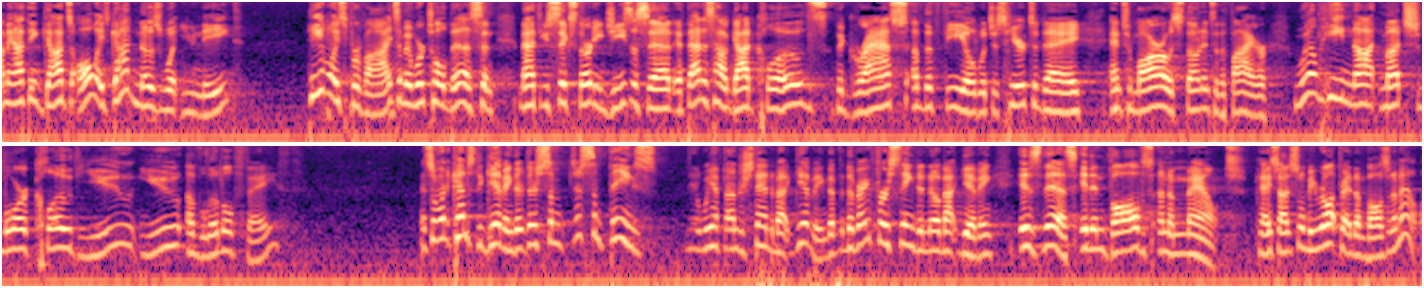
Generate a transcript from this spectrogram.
I mean, I think God's always, God knows what you need. He always provides. I mean, we're told this in Matthew 6:30. Jesus said, "If that is how God clothes the grass of the field, which is here today and tomorrow is thrown into the fire, will he not much more clothe you, you of little faith?" And so when it comes to giving, there, there's some just some things we have to understand about giving. The, the very first thing to know about giving is this it involves an amount. Okay, so I just want to be real upfront. It involves an amount.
